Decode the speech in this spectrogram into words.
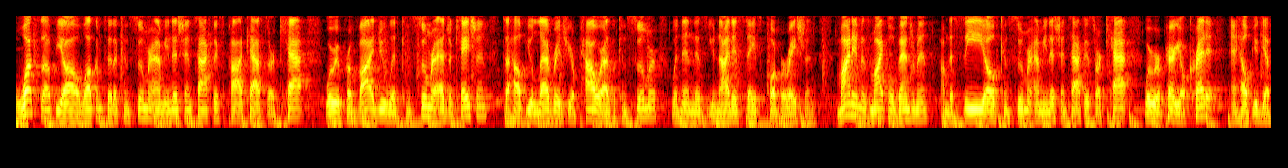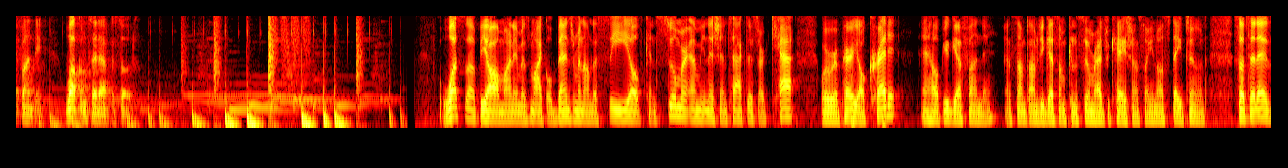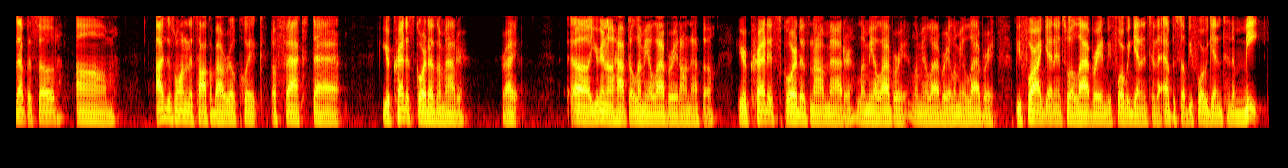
What's up, y'all? Welcome to the Consumer Ammunition Tactics Podcast, or CAT, where we provide you with consumer education to help you leverage your power as a consumer within this United States corporation. My name is Michael Benjamin. I'm the CEO of Consumer Ammunition Tactics, or CAT, where we repair your credit and help you get funding. Welcome to the episode. What's up, y'all? My name is Michael Benjamin. I'm the CEO of Consumer Ammunition Tactics, or CAT, where we repair your credit and help you get funding. And sometimes you get some consumer education, so you know, stay tuned. So today's episode, um, I just wanted to talk about real quick the fact that your credit score doesn't matter, right? Uh, you're gonna have to let me elaborate on that though. Your credit score does not matter. Let me elaborate. Let me elaborate. Let me elaborate. Before I get into elaborating, before we get into the episode, before we get into the meat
